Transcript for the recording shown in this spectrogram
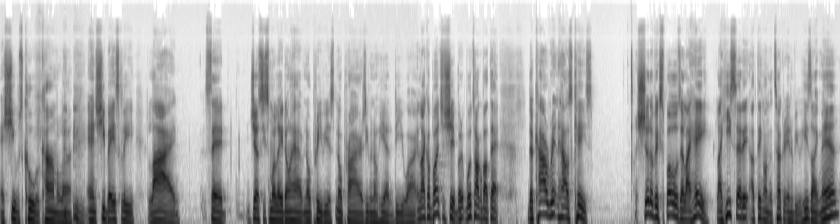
and she was cool with Kamala, and she basically lied, said Jussie Smollett don't have no previous, no priors, even though he had a DUI, and like a bunch of shit. But we'll talk about that. The Kyle Rittenhouse case should have exposed that, like, hey, like he said it, I think on the Tucker interview. He's like, man,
